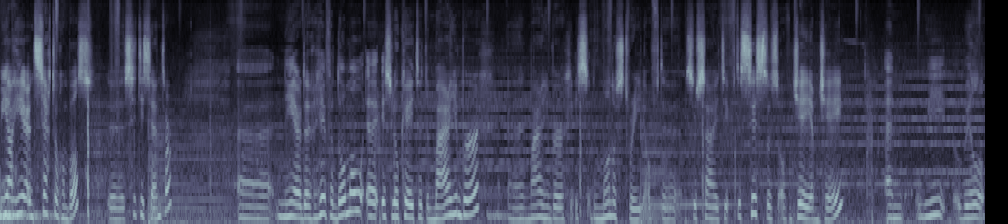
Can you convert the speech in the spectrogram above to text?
We are here in Sertogenbos, the city center. Uh, near the River Dommel uh, is located Marienburg. Uh, Marienburg is the monastery of the Society of the Sisters of JMJ. And we will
